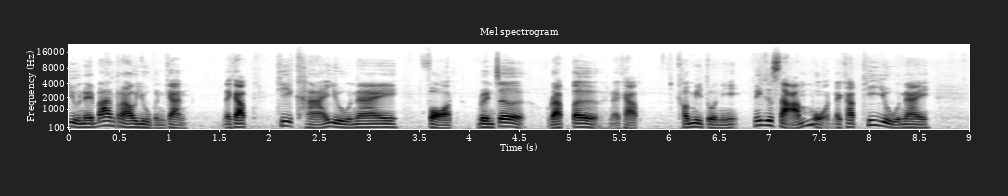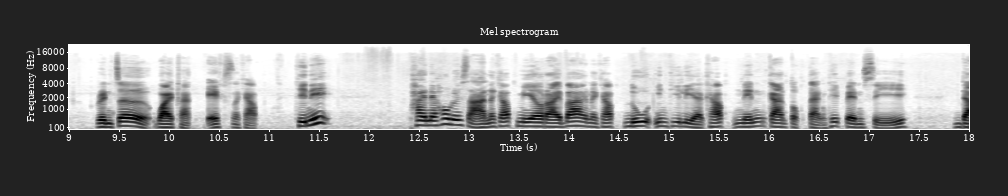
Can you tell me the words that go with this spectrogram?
อยู่ในบ้านเราอยู่เหมือนกันนะครับที่ขายอยู่ใน Ford Ranger Raptor นะครับเขามีตัวนี้นี่คือ 3 โหมดนะครับที่อยู่ใน Ranger Y Track X นะครับทีนี้ภายในห้องโดยสารนะครับมีอะไรบ้างนะครับ ดูอินทีเลียครับเน้นการตกแต่งที่เป็นสีด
